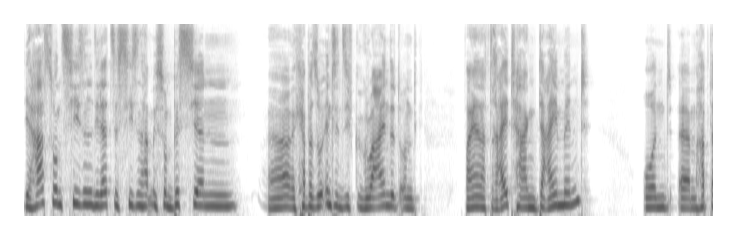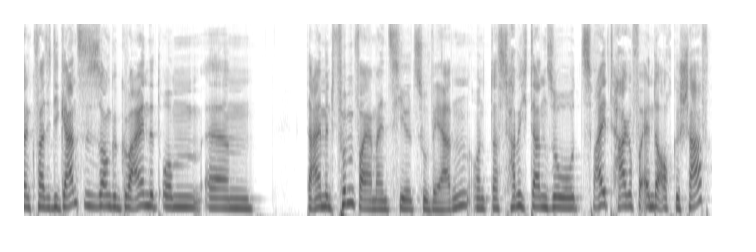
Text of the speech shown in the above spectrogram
die Hearthstone-Season, die letzte Season hat mich so ein bisschen, ja, ich habe ja so intensiv gegrindet und war ja nach drei Tagen Diamond und ähm, habe dann quasi die ganze Saison gegrindet, um ähm, Diamond 5 war ja mein Ziel zu werden. Und das habe ich dann so zwei Tage vor Ende auch geschafft.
